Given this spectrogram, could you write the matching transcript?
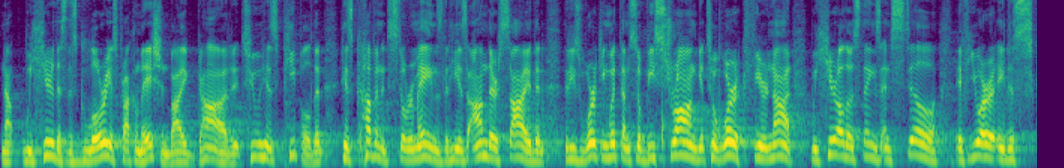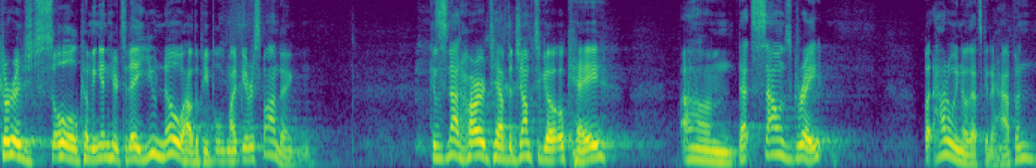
Now, we hear this, this glorious proclamation by God to his people that his covenant still remains, that he is on their side, that, that he's working with them. So be strong, get to work, fear not. We hear all those things, and still, if you are a discouraged soul coming in here today, you know how the people might be responding. Because it's not hard to have the jump to go, okay, um, that sounds great, but how do we know that's going to happen?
